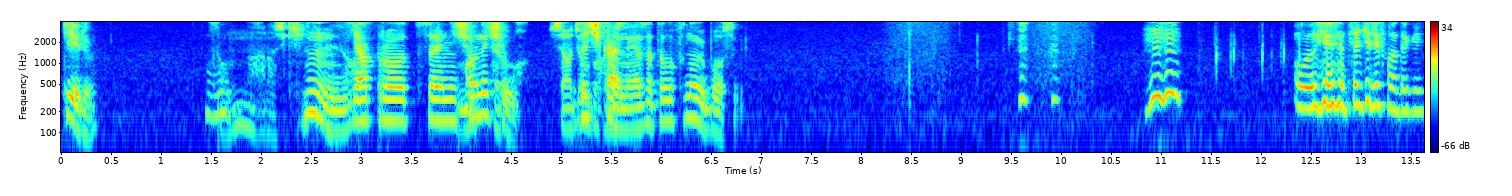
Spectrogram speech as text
Кірю. Хм, Я про це нічого не чув. Зачекай, ну я зателефоную босові. Ой, це телефон такий.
